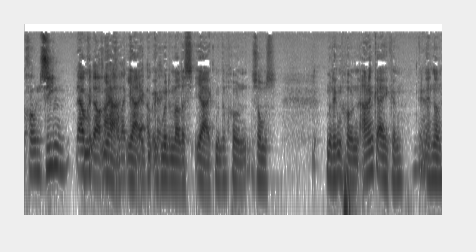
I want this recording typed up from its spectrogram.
gewoon zien elke dag ja, eigenlijk. Ja, ik, oké. ik moet hem wel eens, ja, ik moet hem gewoon, soms moet ik hem gewoon aankijken. Ja. En dan,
